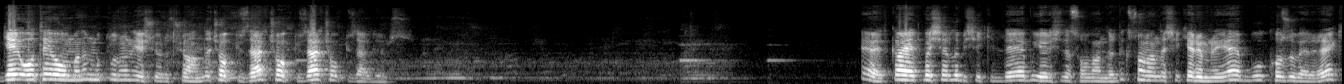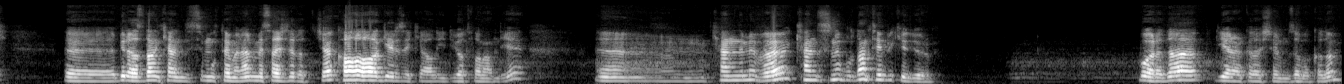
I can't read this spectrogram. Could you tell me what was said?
GOT olmanın mutluluğunu yaşıyoruz şu anda. Çok güzel, çok güzel, çok güzel diyoruz. Evet, gayet başarılı bir şekilde bu yarışı da sonlandırdık. Son anda Şeker Emre'ye bu kozu vererek e, birazdan kendisi muhtemelen mesajlar atacak. Ha gerizekalı idiot falan diye. E, kendimi ve kendisini buradan tebrik ediyorum. Bu arada diğer arkadaşlarımıza bakalım.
